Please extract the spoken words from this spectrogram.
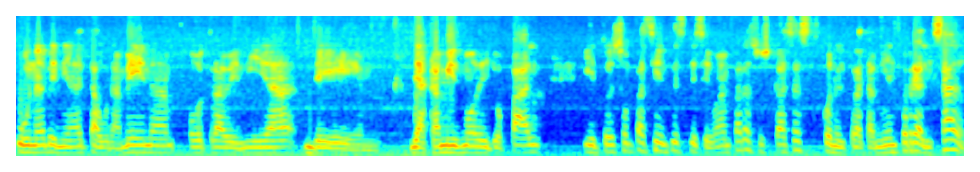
una venía de Tauramena, otra venía de, de acá mismo de Yopal, y entonces son pacientes que se van para sus casas con el tratamiento realizado,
